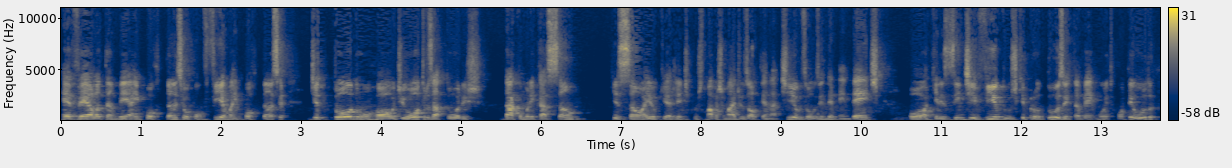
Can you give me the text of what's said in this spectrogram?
revela também a importância, ou confirma a importância de todo um rol de outros atores da comunicação, que são aí o que a gente costumava chamar de os alternativos ou os independentes, ou aqueles indivíduos que produzem também muito conteúdo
